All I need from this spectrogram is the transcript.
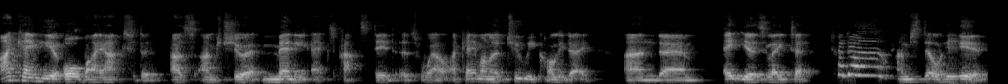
I came here all by accident, as I'm sure many expats did as well. I came on a two week holiday, and um, eight years later, ta-da, I'm still here.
